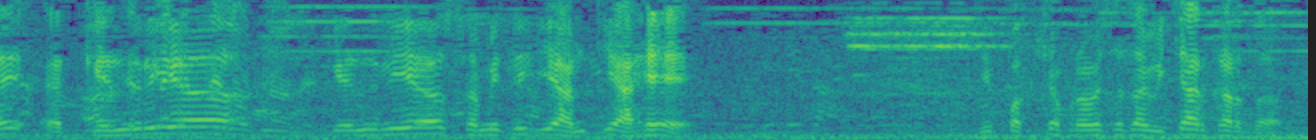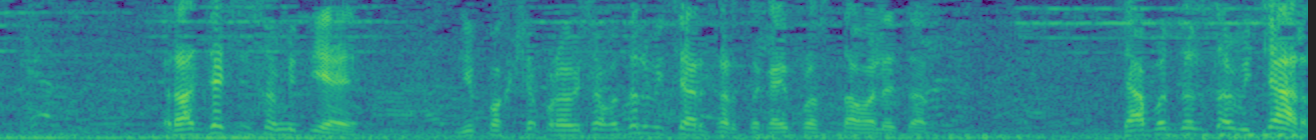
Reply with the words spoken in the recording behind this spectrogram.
केंद्रीय केंद्रीय समिती जी आमची आहे जी पक्षप्रवेशाचा विचार करतं राज्याची समिती आहे जी पक्षप्रवेशाबद्दल विचार करतं काही प्रस्ताव आले तर. त्याबद्दलचा विचार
